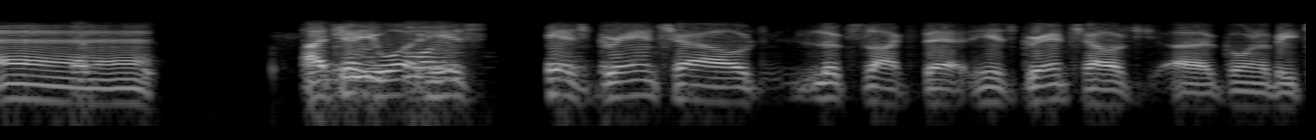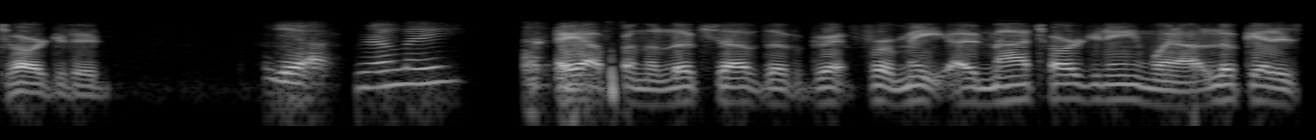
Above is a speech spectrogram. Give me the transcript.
Uh, I tell you what, his his grandchild looks like that. His grandchild's uh, going to be targeted. Yeah. Really? Yeah, from the looks of the gra- for me in my targeting, when I look at his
